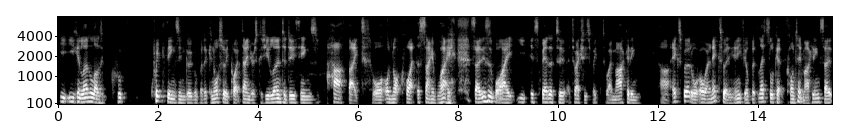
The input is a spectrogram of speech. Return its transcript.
you, you, can learn a lot of quick things in Google, but it can also be quite dangerous because you learn to do things half baked or, or, not quite the same way. So this is why you, it's better to to actually speak to a marketing uh, expert or, or, an expert in any field. But let's look at content marketing. So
